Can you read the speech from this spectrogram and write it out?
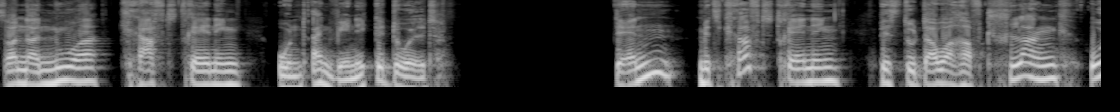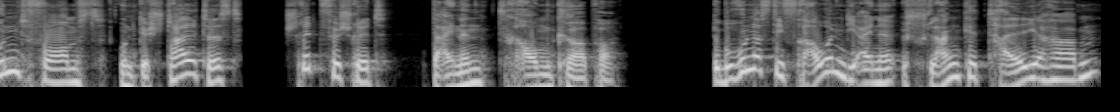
sondern nur Krafttraining und ein wenig Geduld. Denn mit Krafttraining bist du dauerhaft schlank und formst und gestaltest Schritt für Schritt deinen Traumkörper. Du bewunderst die Frauen, die eine schlanke Taille haben,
